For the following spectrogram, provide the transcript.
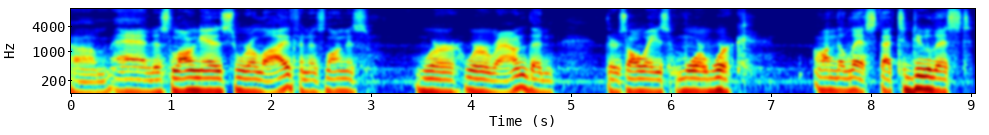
Um, and as long as we're alive and as long as we're, we're around, then there's always more work on the list. That to-do list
